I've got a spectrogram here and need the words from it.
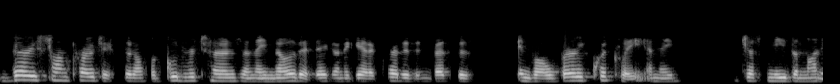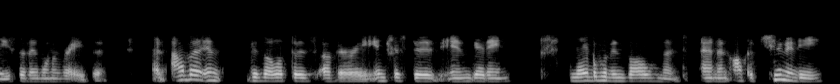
very strong projects that offer good returns and they know that they're going to get accredited investors involved very quickly and they just need the money so they want to raise it. And other in- developers are very interested in getting neighborhood involvement and an opportunity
